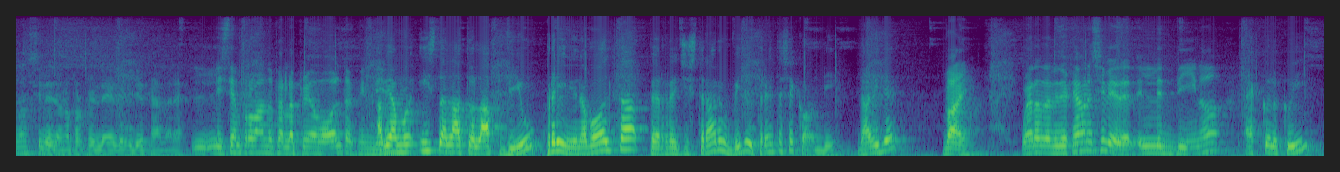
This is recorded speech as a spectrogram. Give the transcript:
non si vedono proprio le, le videocamere. Li stiamo provando per la prima volta, quindi... Abbiamo installato l'app View, premi una volta per registrare un video di 30 secondi. Davide, Vai, guarda la videocamera, si vede il leddino eccolo qui.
